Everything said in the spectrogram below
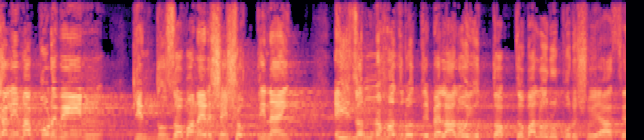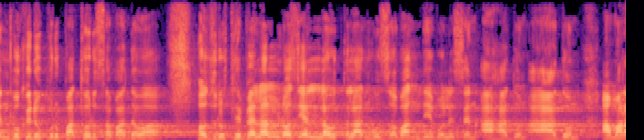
কালিমা পড়বেন, কিন্তু জবানের সেই শক্তি নাই। এই জন্য হজরতে বেলাল ওই উত্তপ্ত বালুর উপর শুয়ে আছেন, বুকের উপর পাথর চাপা দেওয়া। হজরতে বেলাল রাজিয়াল্লাহ তালানহু জবান দিয়ে বলেছেন, আহাদুন আহাদুন, আমার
